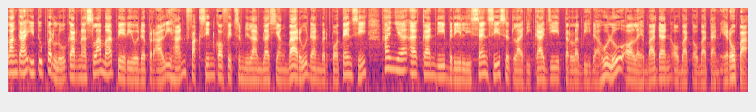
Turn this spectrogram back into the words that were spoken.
Langkah itu perlu karena selama periode peralihan vaksin COVID-19 yang baru dan berpotensi hanya akan diberi lisensi setelah dikaji terlebih dahulu oleh Badan Obat-obatan Eropa.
